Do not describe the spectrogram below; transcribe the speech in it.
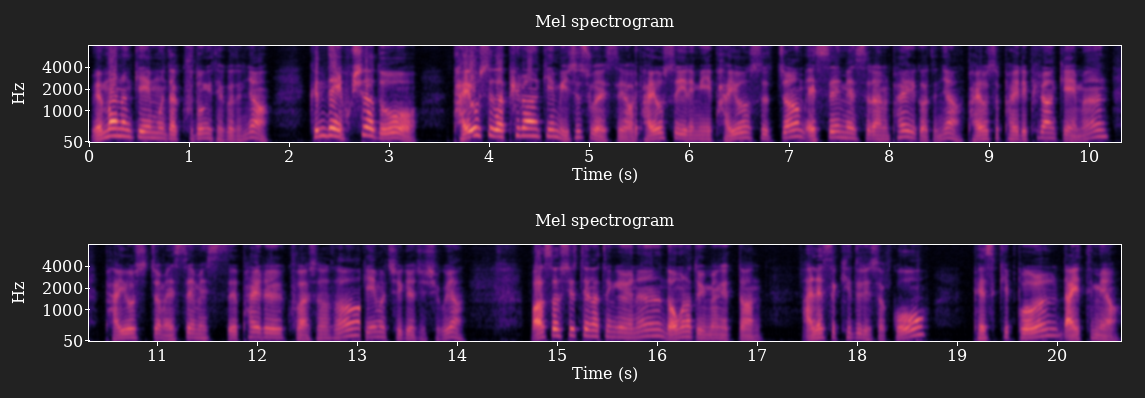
웬만한 게임은 다 구동이 되거든요. 근데 혹시라도 바이오스가 필요한 게임이 있을 수가 있어요. 바이오스 이름이 bios.sms라는 파일이거든요. 바이오스 파일이 필요한 게임은 bios.sms 파일을 구하셔서 게임을 즐겨주시고요. 마스터 시스템 같은 경우에는 너무나도 유명했던 알레스 키드도 있었고 베스킷볼, 나이트메어,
